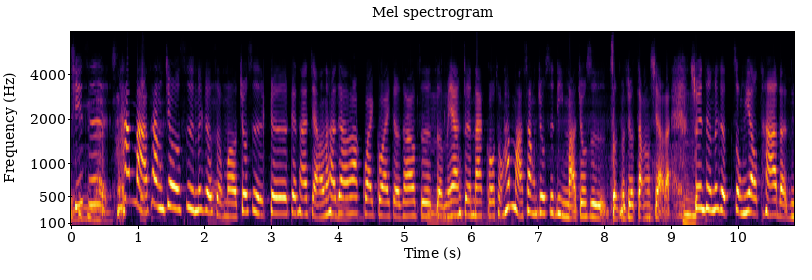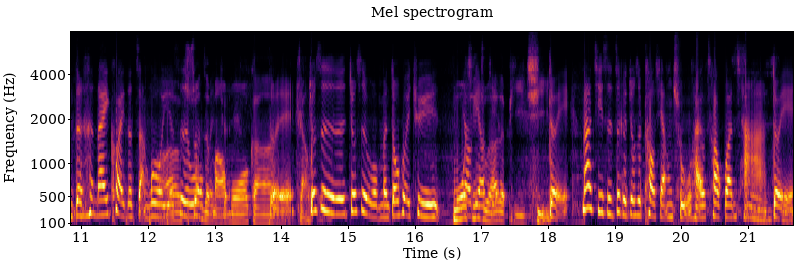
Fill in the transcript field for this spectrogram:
其实他马上就是那个什么，就是跟跟他讲，他叫他乖乖的这样子怎么样跟他沟通，他马上就是立马就是整个就当下来，所以他那个重要他人的那一块的掌握也是我们顺着毛摸，刚刚对，就是就是我们都会去摸清楚他的脾气。对，那其实这个就是靠相处，还有靠观察。对，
